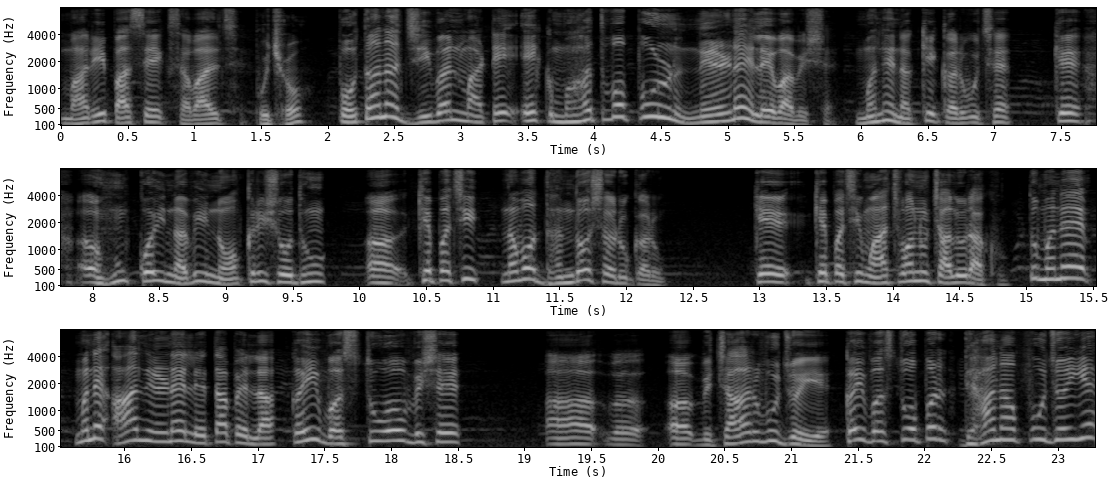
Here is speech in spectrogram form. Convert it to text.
મારી પાસે એક સવાલ છે. પૂછો. પોતાના જીવન માટે એક મહત્વપૂર્ણ નિર્ણય લેવા વિશે મને નક્કી કરવું છે કે હું કોઈ નવી નોકરી શોધું કે પછી નવો ધંધો શરૂ કરું કે કે પછી વાંચવાનું ચાલુ રાખું. તો મને મને આ નિર્ણય લેતા પહેલા કઈ વસ્તુઓ વિશે વિચારવું જોઈએ? કઈ વસ્તુઓ પર ધ્યાન આપવું જોઈએ?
